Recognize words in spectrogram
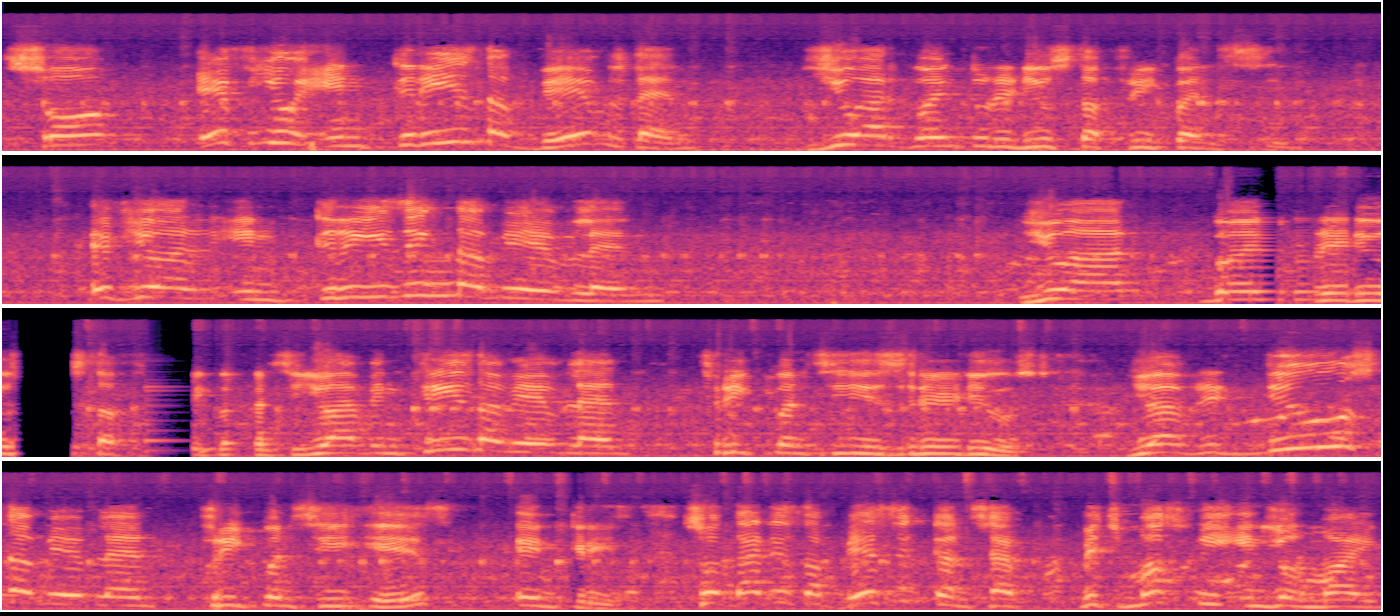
So if you increase the wavelength, you are going to reduce the frequency. If you are increasing the wavelength, you are going to reduce the frequency. You have increased the wavelength, frequency is reduced. You have reduced the wavelength, frequency is increased. So that is the basic concept which must be in your mind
